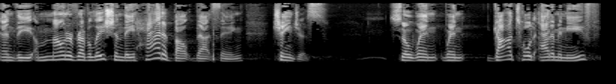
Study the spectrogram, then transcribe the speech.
and the amount of revelation they had about that thing changes. So when, when God told Adam and Eve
